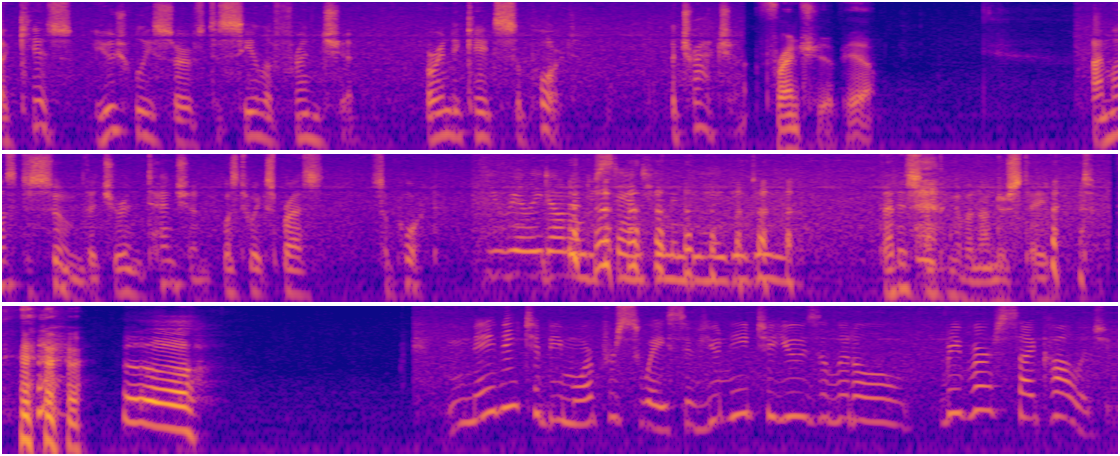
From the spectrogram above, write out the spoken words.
a kiss usually serves to seal a friendship or indicates support, attraction. Friendship, yeah. I must assume that your intention was to express support. You really don't understand human behavior, do you? That is something of an understatement. Uh, Maybe to be more persuasive, you need to use a little reverse psychology.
